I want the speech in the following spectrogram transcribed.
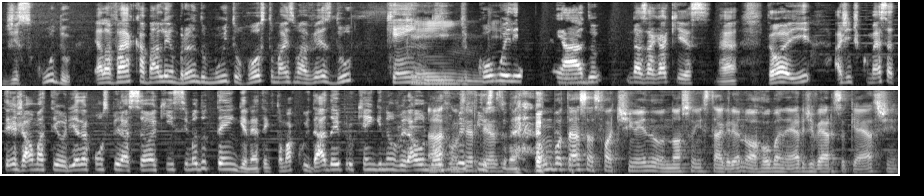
de escudo. Ela vai acabar lembrando muito o rosto, mais uma vez, do Kang, Kang. de como ele é desenhado nas HQs, né? Então aí a gente começa a ter já uma teoria da conspiração aqui em cima do Tang, né? Tem que tomar cuidado aí pro Kang não virar o ah, novo Mephisto, certeza. né? Vamos botar essas fotinhas aí no nosso Instagram, no arroba nerdversocast,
